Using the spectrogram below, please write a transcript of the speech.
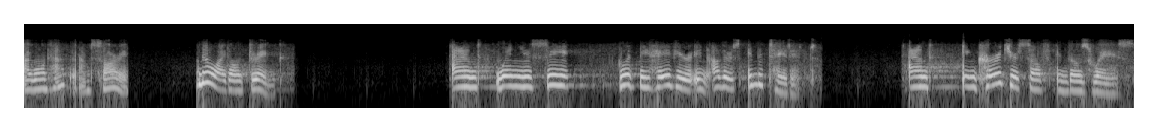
I won't have it. I'm sorry. No, I don't drink. And when you see good behavior in others, imitate it. And encourage yourself in those ways.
